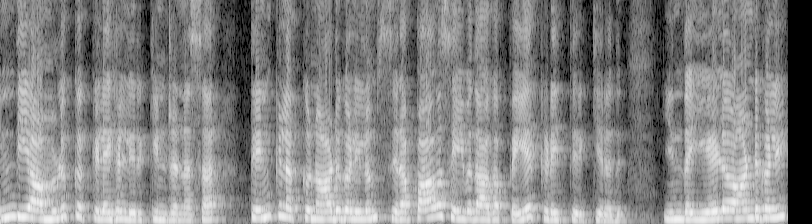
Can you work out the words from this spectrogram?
இந்தியா முழுக்க கிளைகள் இருக்கின்றன சார். தென்கிழக்கு நாடுகளிலும் சிறப்பாக செய்வதாக பெயர் கிடைத்திருக்கிறது. இந்த ஏழு ஆண்டுகளில்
